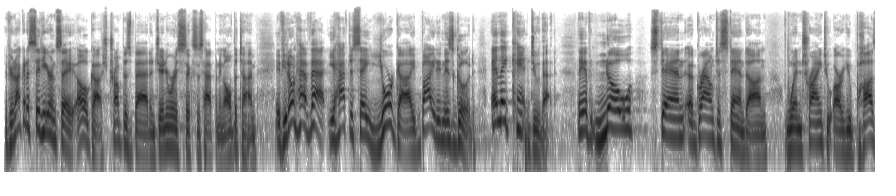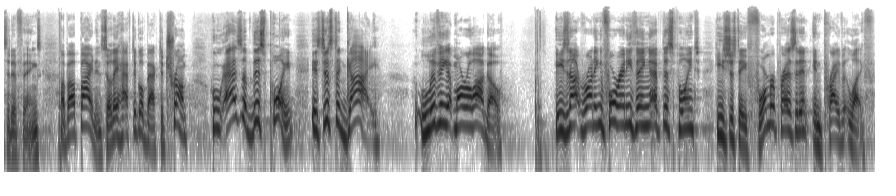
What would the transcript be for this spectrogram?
if you're not going to sit here and say, oh gosh, Trump is bad and January 6th is happening all the time, if you don't have that, you have to say your guy, Biden, is good. And they can't do that. They have no stand, uh, ground to stand on when trying to argue positive things about Biden. So they have to go back to Trump, who, as of this point, is just a guy living at Mar a Lago He's not running for anything at this point. He's just a former president in private life.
